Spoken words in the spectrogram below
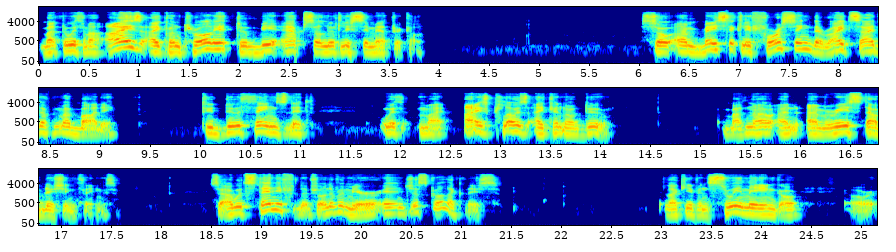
But with my eyes, I control it to be absolutely symmetrical. So I'm basically forcing the right side of my body to do things that with my eyes closed, I cannot do. But now I'm, I'm reestablishing things. So I would stand in front of a mirror and just go like this. Like even swimming or, or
